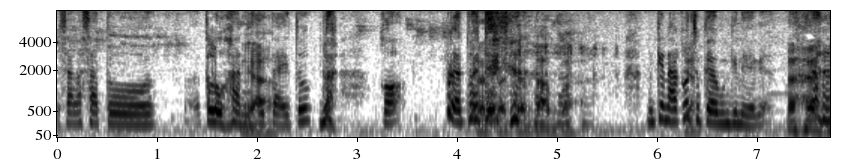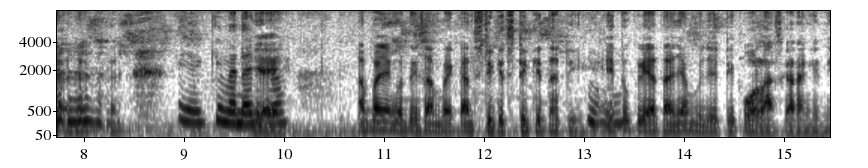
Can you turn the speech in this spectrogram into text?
Salah satu keluhan Ya. kita itu, lah kok berat Berat badan. tambah. Mungkin aku Ya. juga mungkin ya, Kak. ya, gimana nih, Iya. Kong? Apa yang Uti sampaikan sedikit-sedikit tadi, itu kelihatannya menjadi pola sekarang ini.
